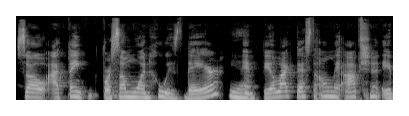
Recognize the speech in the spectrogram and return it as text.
So I think for someone who is there yeah. and feel like that's the only option, it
